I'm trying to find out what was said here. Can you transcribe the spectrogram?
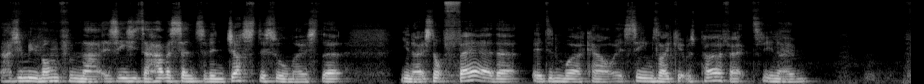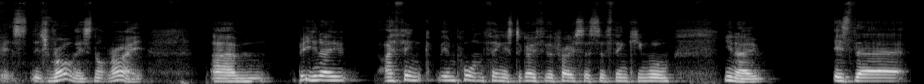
how do you move on from that? It's easy to have a sense of injustice almost that, you know, it's not fair that it didn't work out. It seems like it was perfect. You know, it's it's wrong. It's not right. Um, but you know, I think the important thing is to go through the process of thinking, well, you know, is there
